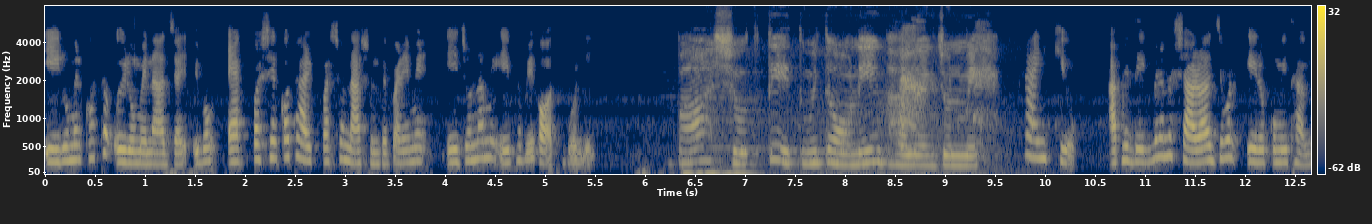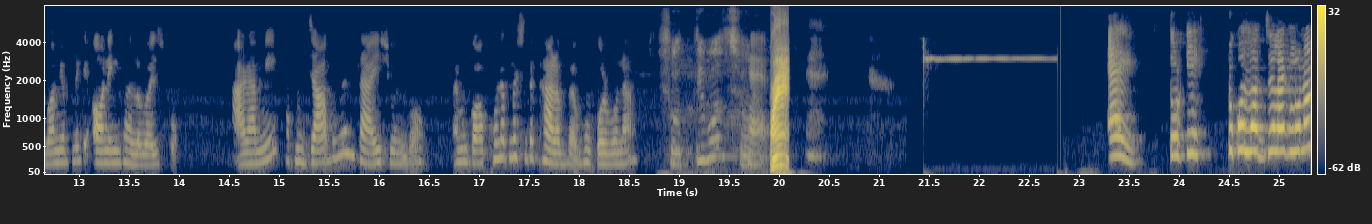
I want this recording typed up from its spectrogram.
এই রুমের কথা ওই রুমে না যায় এবং এক পাশের কথা আরেক পাশে না শুনতে পারি। আমি এই জন্য আমি এইভাবেই কথা বলি। বাহ সত্যি? তুমি তো অনেক ভালো একজন মেয়ে। থ্যাংক ইউ আপনি দেখবেন আমি সারা জীবন এরকমই থাকব আমি আপনাকে অনেক ভালোবাসবো। আর আমি আপনি যা বলবেন তাই শুনব। আমি কখনো আপনার সাথে খারাপ ব্যবহার করব না। সত্যি বলছো? হ্যাঁ। এই তোর কি একটুকু লজ্জা লাগল না?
